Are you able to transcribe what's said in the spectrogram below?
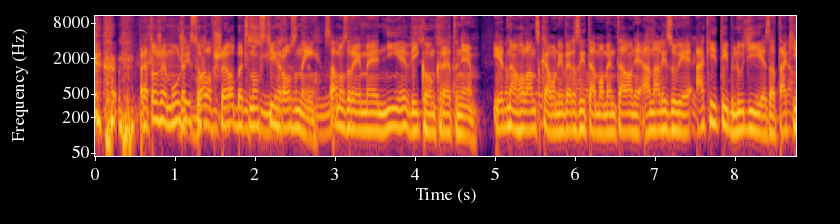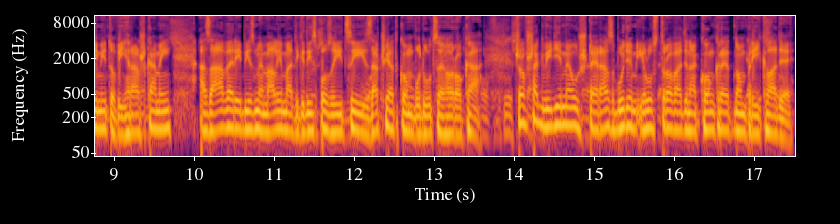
Pretože muži sú vo všeobecnosti hrozní. Samozrejme, nie vy konkrétne. Jedna holandská univerzita momentálne analizuje, aký typ ľudí je za takýmito vyhrážkami a závery by sme mali mať k dispozícii začiatkom budúceho roka. Čo však vidíme už teraz, budem ilustrovať na konkrétnom príklade.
